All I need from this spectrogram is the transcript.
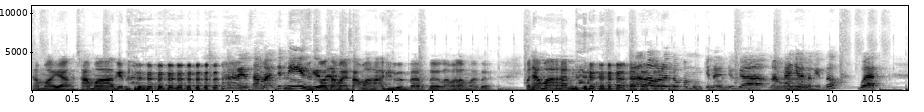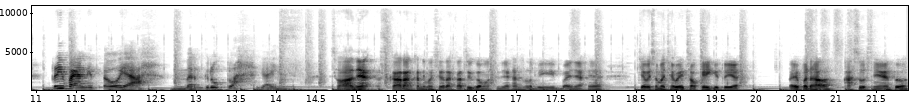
sama yang sama gitu. sama yang sama jenis gitu sama yang sama gitu ntar tuh lama-lama tuh. Kok nyaman. karena nggak menutup kemungkinan juga makanya Nah. untuk itu buat prevent itu ya Hmm. bergrup lah guys Soalnya sekarang kan di masyarakat juga maksudnya kan lebih banyaknya cewek sama cewek it's okay gitu ya. Tapi padahal kasusnya itu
